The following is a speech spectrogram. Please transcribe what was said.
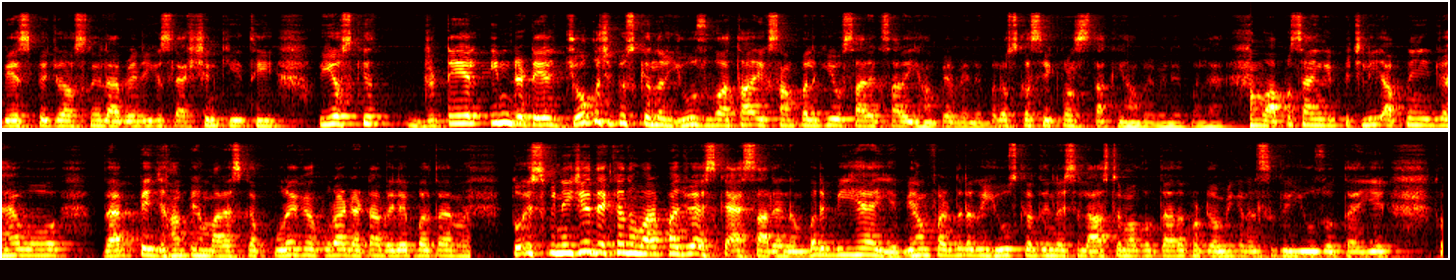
बेस पे जो उसने लाइब्रेरी की सिलेक्शन की थी, ये उसकी डिटेल इन डिटेल जो कुछ भी उसके अंदर यूज़ हुआ था एग्ज़ाम्पल की, वो सारे सारे यहाँ पे अवेलेबल है। उसका सीक्वेंस तक यहाँ पे अवेलेबल है। हम वापस आएँगे, पिछली अपनी जो है वो वेब पे, जहाँ पे हमारा इसका पूरा का पूरा डाटा अवेलेबल था। तो इस नीचे देखें तो हमारे पास जो है इसका एस नंबर भी है, ये भी हम फर्दर अगर यूज़ करते हैं, जैसे लास्ट टाइम आपको बताया था प्रोटोमिक एनालिसिस के लिए यूज़ होता है ये तो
